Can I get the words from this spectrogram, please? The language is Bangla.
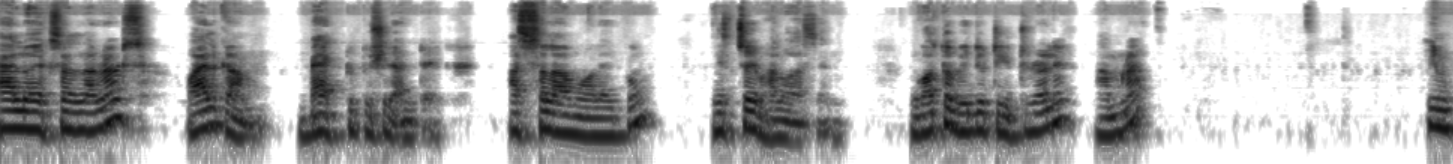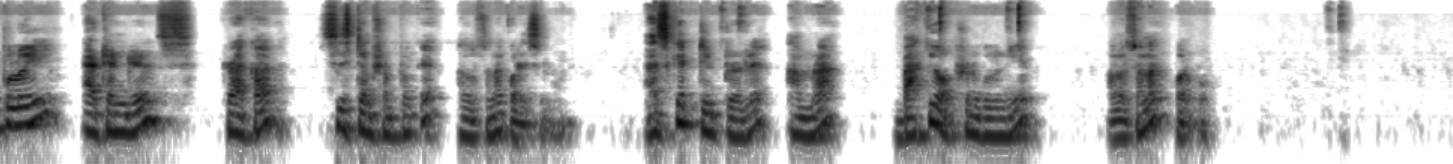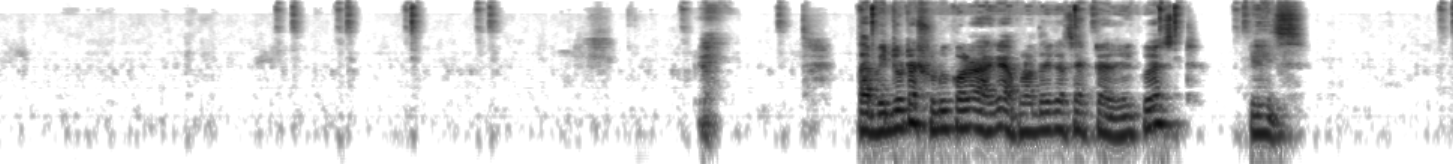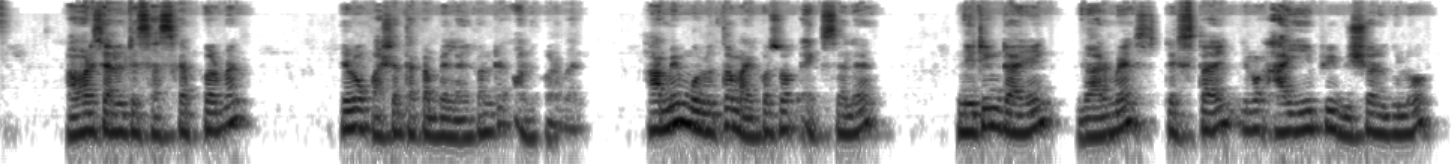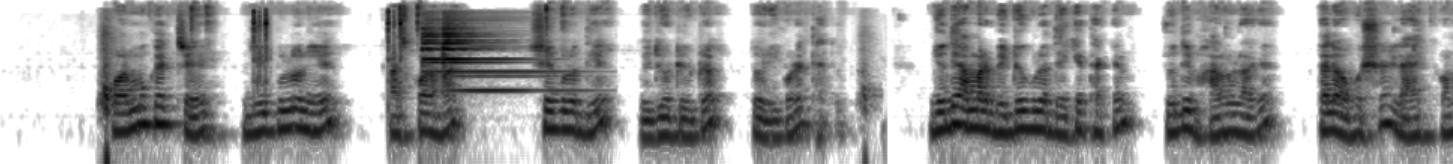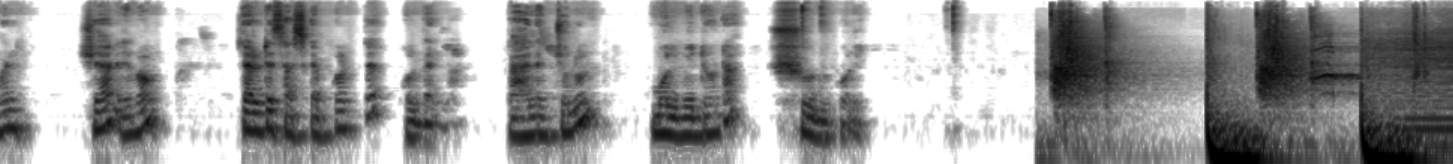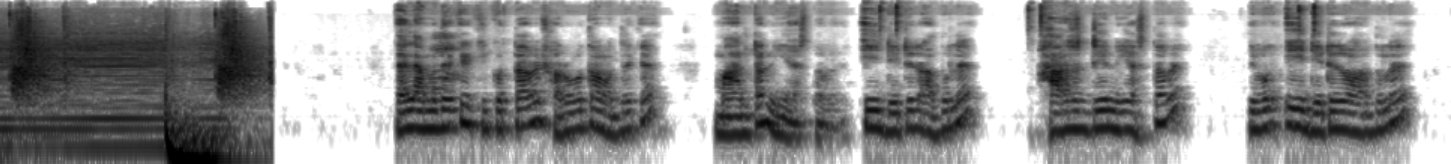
Hello Excel learners welcome back to তুষির tech আসসালামু আলাইকুম নিশ্চয়ই ভালো আছেন। গত ভিডিও টিউটোরিয়ালে আমরা এমপ্লয়ি অ্যাটেন্ডেন্স ট্র্যাকার সিস্টেম সম্পর্কে আলোচনা করেছিলাম। আজকের টিউটোরিয়ালে আমরা বাকি অপশনগুলো নিয়ে আলোচনা করব। তা ভিডিওটা শুরু করার আগে আপনাদের কাছে একটা রিকোয়েস্ট প্লিজ আমার চ্যানেলটি সাবস্ক্রাইব করবেন এবং পাশে থাকা বেল আইকনটি অন করবেন। আমি মূলত মাইক্রোসফট এক্সেলে নিটিং ডাইং গার্মেন্টস টেক্সটাইল এবং আইইপি বিষয়গুলো কর্মক্ষেত্রে যেগুলো নিয়ে কাজ করা হয়, সেগুলো দিয়ে ভিডিও টিউটোরিয়াল তৈরি করে থাকি। যদি আমার ভিডিওগুলো দেখে থাকেন, যদি ভালো লাগে, তাহলে অবশ্যই লাইক কমেন্ট শেয়ার এবং চ্যানেলটি সাবস্ক্রাইব করতে ভুলবেন না। তাহলে চলুন মূল ভিডিওটা শুরু করি। তাহলে আমাদেরকে কি করতে হবে? সর্বপ্রথম আমাদেরকে মানটা নিয়ে আসতে হবে। এই ডেটের আদলে ফার্স্ট ডে নিয়ে আসতে হবে এবং এই ডেটের আদলে,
